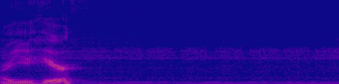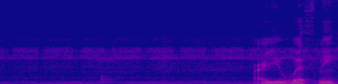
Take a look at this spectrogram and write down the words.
Are you here? Are you with me?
